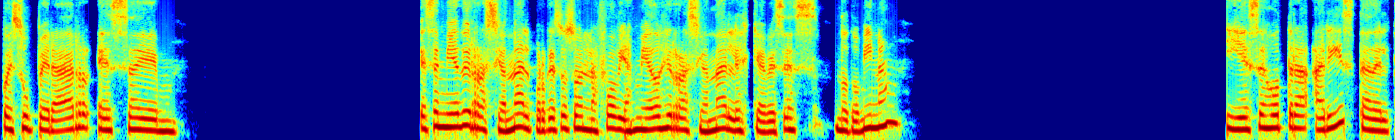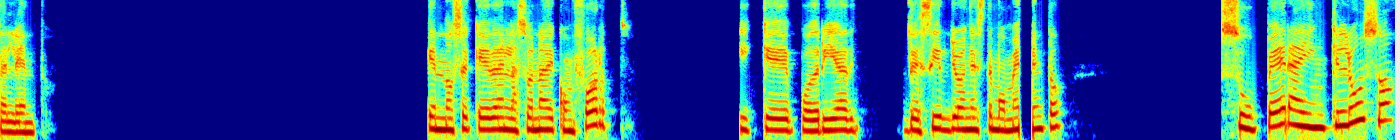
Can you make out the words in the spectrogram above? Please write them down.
pues superar ese, ese miedo irracional, porque esos son las fobias, miedos irracionales que a veces nos dominan. Y esa es otra arista del talento. Que no se queda en la zona de confort y que podría decir yo en este momento, supera incluso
